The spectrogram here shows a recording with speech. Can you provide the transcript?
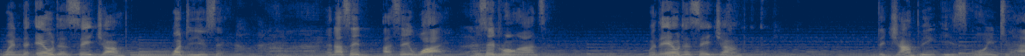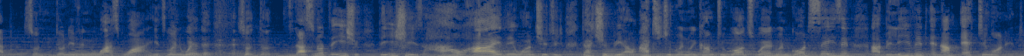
when the elders say jump, what do you say? And I said, I say, why? They said, wrong answer. When the elders say jump, the jumping is going to happen. So don't even ask why. It's going to where the so the, that's not the issue. The issue is how high they want you to. That should be our attitude when we come to God's word. When God says it, I believe it and I'm acting on it.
